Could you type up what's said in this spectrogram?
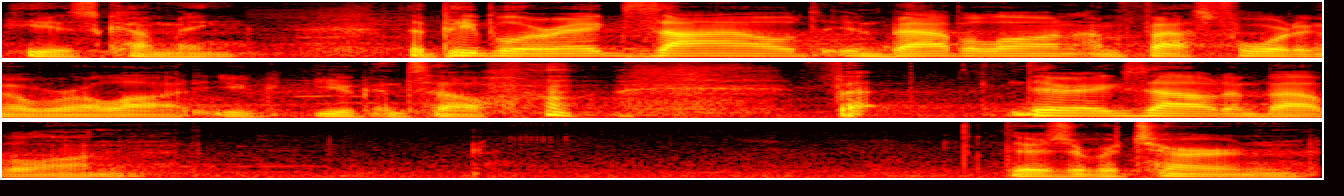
He is coming. The people are exiled in Babylon. I'm fast forwarding over a lot, you, you can tell. They're exiled in Babylon there's a return,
